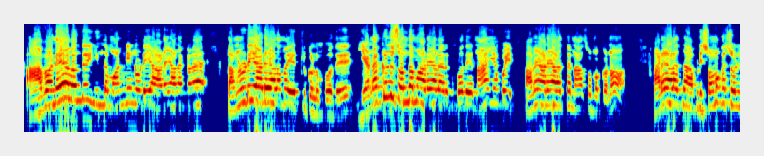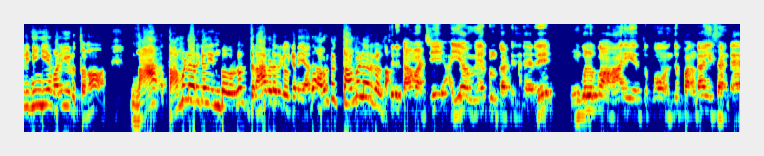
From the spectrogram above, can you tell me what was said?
அவனே வந்து இந்த மண்ணினுடைய அடையாளங்களை தன்னுடைய அடையாளமா ஏற்றுக்கொள்ளும் போது எனக்குன்னு சொந்தமா அடையாளம் இருக்கும்போது நான் ஏன் போய் அவன் அடையாளத்தை நான் சுமக்கணும்? அடையாளத்தை அப்படி சுமக்க சொல்லி நீங்க ஏன் வலியுறுத்தணும். நான் தமிழர்கள் என்பவர்கள் திராவிடர்கள் கிடையாது. அவர்கள் தமிழர்கள் தான். திரு காமாட்சி ஐயா மேற்கொள் காட்டியிருந்தாரு உங்களுக்கும் ஆரியத்துக்கும் வந்து பங்காளி சண்டை.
